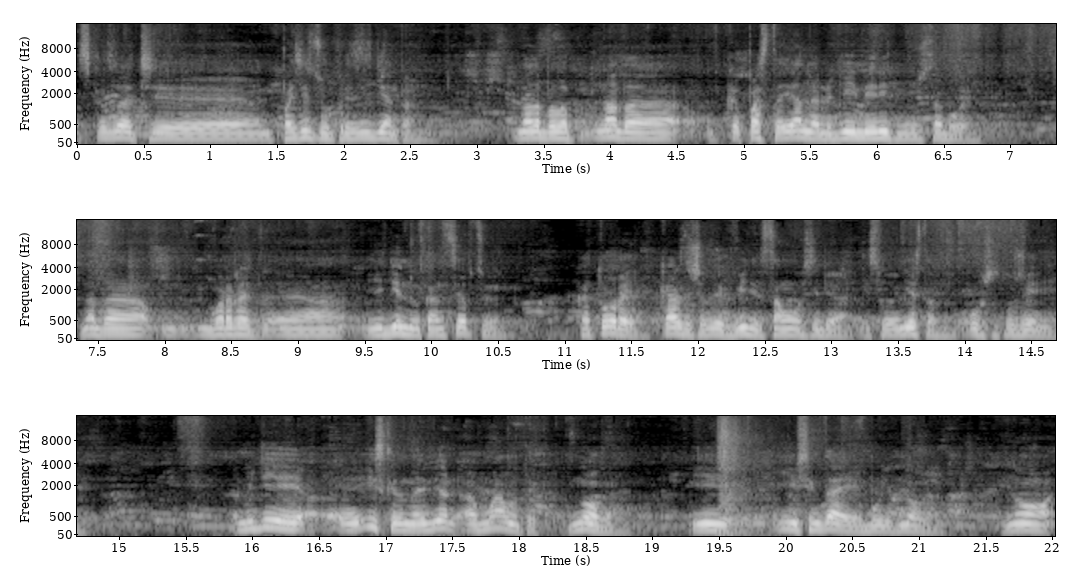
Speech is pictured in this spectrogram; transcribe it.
сказать э, позицию президента. Надо было, надо постоянно людей мирить между собой. Надо выражать э, единую концепцию, которой каждый человек видит самого себя и свое место в общем служении. Людей э, искренне вер, обманутых много, и, и всегда их будет много. Но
